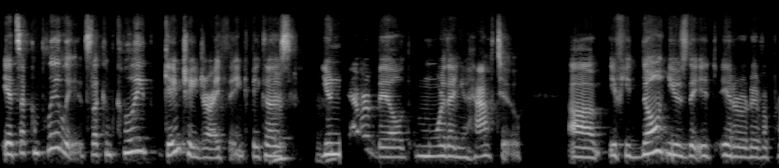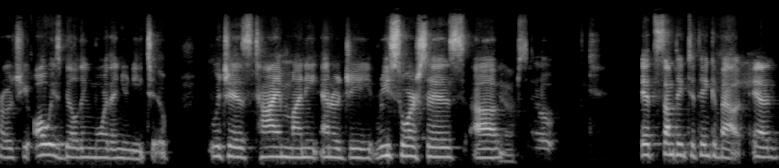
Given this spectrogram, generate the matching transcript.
it's a completely it's a complete game changer. I think because mm-hmm. you never build more than you have to. Uh, if you don't use the iterative approach, you're always building more than you need to which is time, money, energy, resources. Um, yeah. So it's something to think about. And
